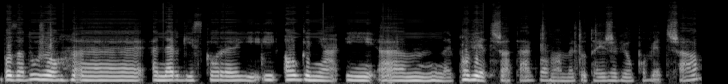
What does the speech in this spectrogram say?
bo za dużo e, energii z kolei i ognia i e, powietrza, tak, bo mamy tutaj żywioł powietrza,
